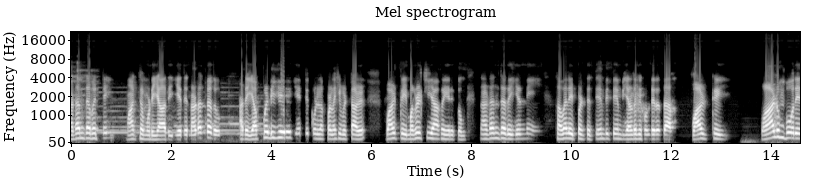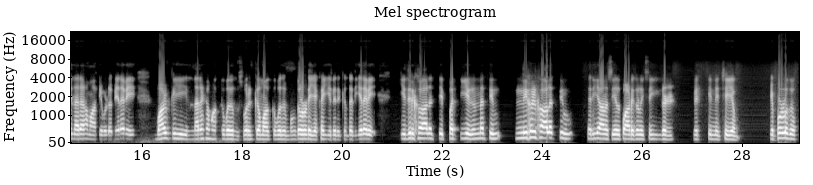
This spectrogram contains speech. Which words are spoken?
நடந்தவற்றை மாற்ற முடியாது. எது நடந்ததோ அதை அப்படியே ஏற்றுக்கொள்ள பழகிவிட்டால் வாழ்க்கை மகிழ்ச்சியாக இருக்கும். நடந்ததை எண்ணி கவலைப்பட்டு தேம்பி தேம்பி அழுது கொண்டிருந்தால் வாழ்க்கை வாழும் போதே நரகமாக்கிவிடும் எனவே வாழ்க்கையை நரகமாக்குவதும் சொர்க்கமாக்குவதும் உங்களுடைய கையில் இருக்கின்றது. எனவே எதிர்காலத்தை பற்றிய எண்ணத்தில் நிகழ்காலத்தில் சரியான செயல்பாடுகளை செய்யுங்கள். வெற்றி நிச்சயம். எப்பொழுதும்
